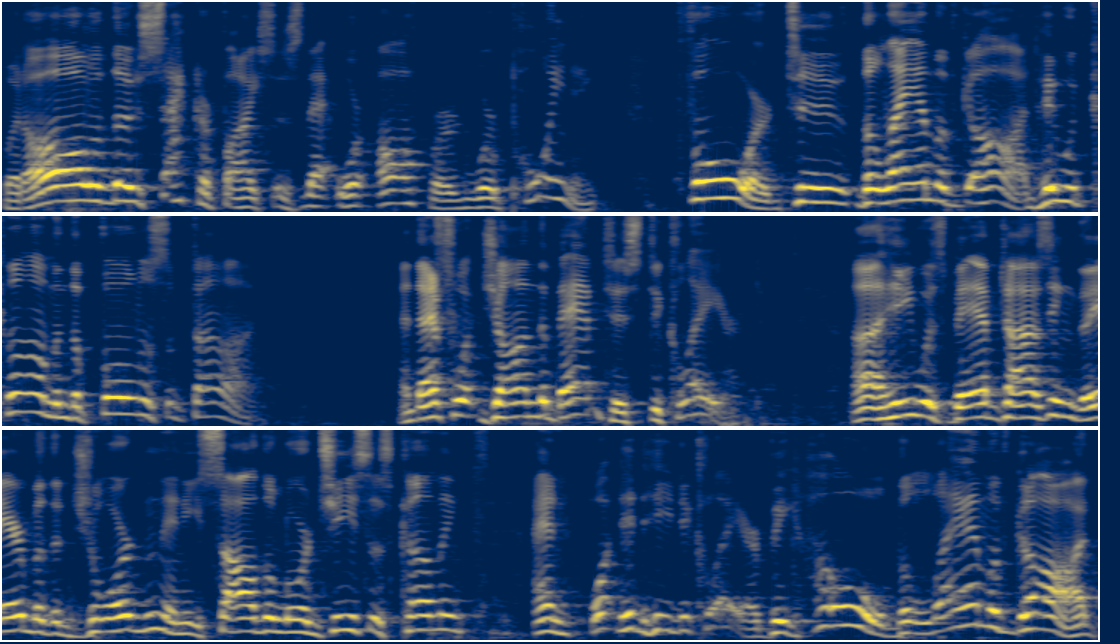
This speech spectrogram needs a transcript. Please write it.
But all of those sacrifices that were offered were pointing forward to the Lamb of God who would come in the fullness of time. And that's what John the Baptist declared. Uh, he was baptizing there by the Jordan and he saw the Lord Jesus coming. And what did he declare? Behold, the Lamb of God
